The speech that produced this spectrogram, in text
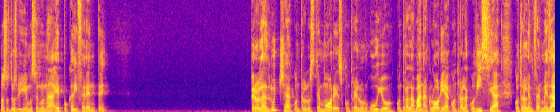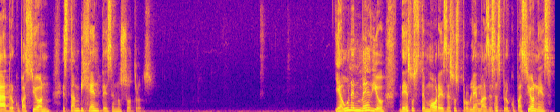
nosotros vivimos en una época diferente, pero la lucha contra los temores, contra el orgullo, contra la vanagloria, contra la codicia, contra la enfermedad, preocupación, están vigentes en nosotros. Y aún en medio de esos temores, de esos problemas, de esas preocupaciones,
